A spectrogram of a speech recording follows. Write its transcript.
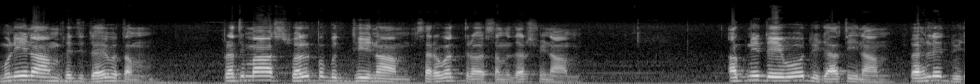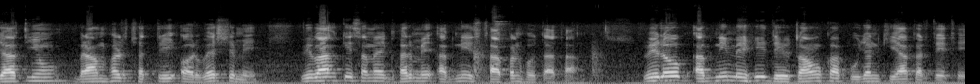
मुनीनाम हृदयवतम प्रतिमा स्वल्प बुद्धि नाम सर्वत्र समदर्शिनाम अग्निदेवो द्विजाति नाम पहले द्विजातियों, ब्राह्मण, क्षत्रिय और वैश्य में विवाह के समय घर में अग्नि स्थापन होता था। वे लोग अग्नि में ही देवताओं का पूजन किया करते थे।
